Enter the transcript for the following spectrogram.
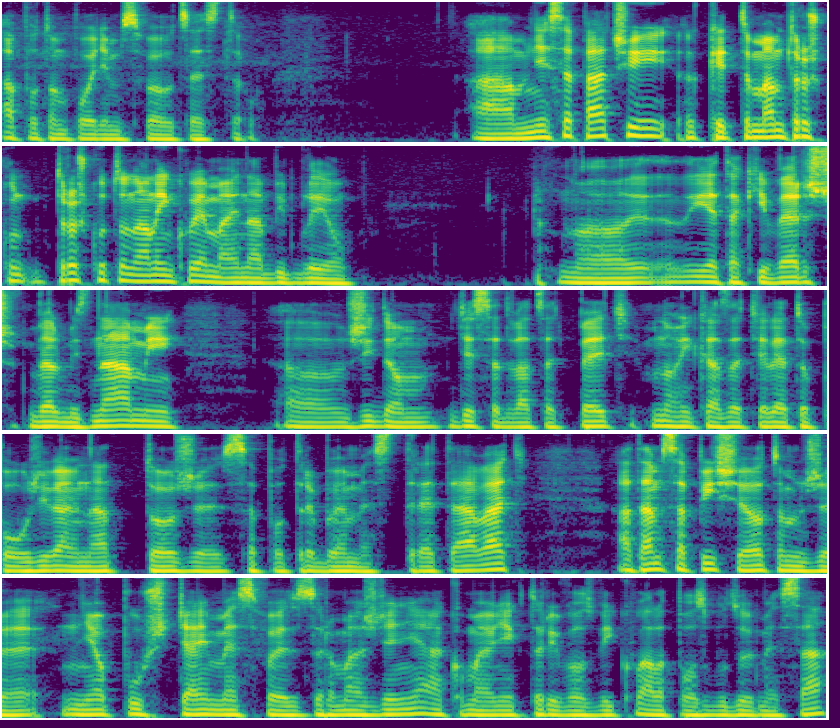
a potom pôjdem svojou cestou A mne sa páči, keď to mám trošku, trošku to nalinkujem aj na Bibliu. No, je taký verš veľmi známy, uh, Židom 10.25. Mnohí kazatelia to používajú na to, že sa potrebujeme stretávať. A tam sa píše o tom, že neopúšťajme svoje zhromaždenia, ako majú niektorí vo zvyku, ale pozbudzujme sa.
